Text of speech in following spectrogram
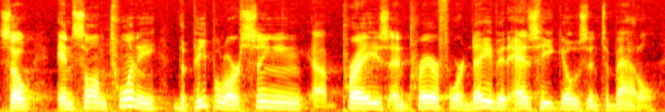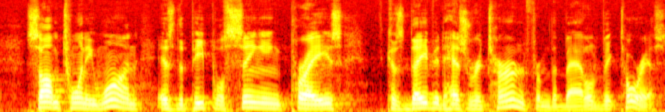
So in Psalm 20, the people are singing uh, praise and prayer for David as he goes into battle. Psalm 21 is the people singing praise because David has returned from the battle victorious.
